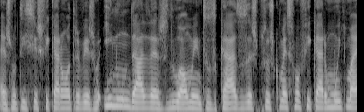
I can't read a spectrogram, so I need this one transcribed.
as notícias ficaram outra vez inundadas do aumento de casos, as pessoas começam a ficar muito mais,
